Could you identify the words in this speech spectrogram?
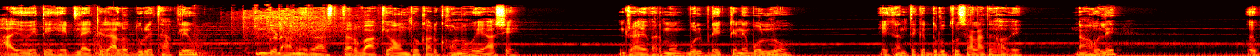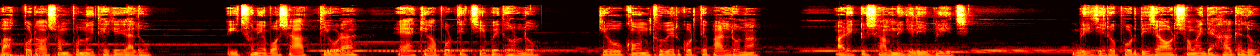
হাইওয়েতে হেডলাইটের আলো দূরে থাকলেও গ্রামের রাস্তার বাঁকে অন্ধকার ঘন হয়ে আসে। ড্রাইভার মকবুল ব্রেক টেনে বলল, এখান থেকে দ্রুত চালাতে হবে। না হলে ওই বাক্যটা অসম্পূর্ণই থেকে গেল। পিছনে বসা আত্মীয়রা একে অপরকে চেপে ধরল। কেউ কণ্ঠ বের করতে পারল না। আর একটু সামনে গেলেই ব্রিজ। ব্রিজের ওপর দিয়ে যাওয়ার সময় দেখা গেল,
